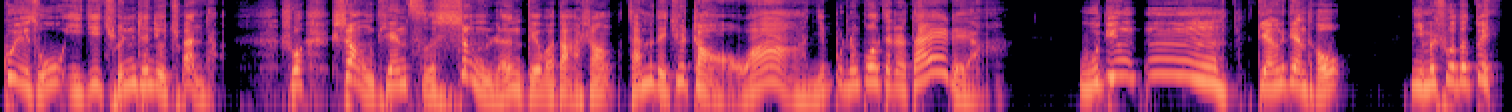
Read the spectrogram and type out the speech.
贵族以及群臣就劝他说：“上天赐圣人给我大商，咱们得去找啊！你不能光在这待着呀。”武丁嗯点了点头：“你们说的对。”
